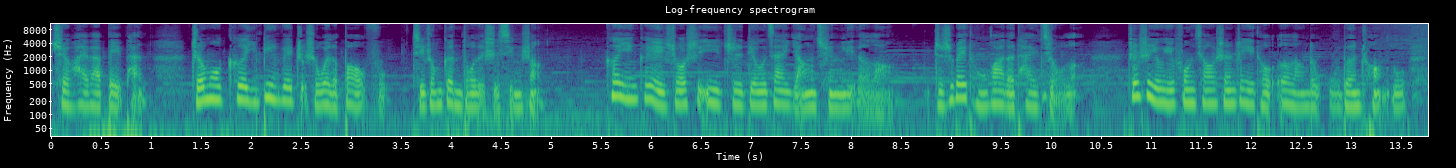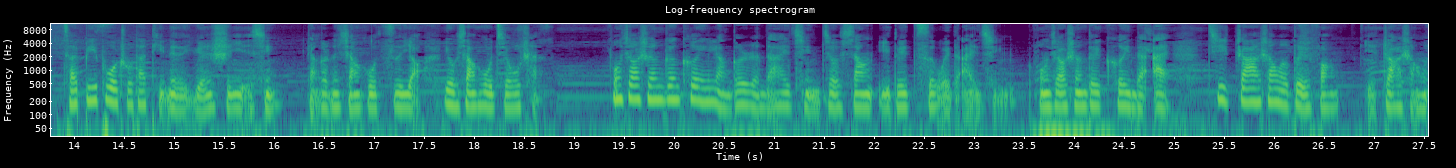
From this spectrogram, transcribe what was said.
却害怕背叛。折磨柯莹并非只是为了报复，其中更多的是欣赏。柯莹可以说是一只丢在羊群里的狼，只是被同化的太久了。正是由于风萧声这一头恶狼的无端闯入，才逼迫出他体内的原始野性。两个人相互滋养，又相互纠缠。冯潇生跟柯颖两个人的爱情就像一对刺猬的爱情。冯潇生对柯颖的爱，既扎伤了对方，也扎伤了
